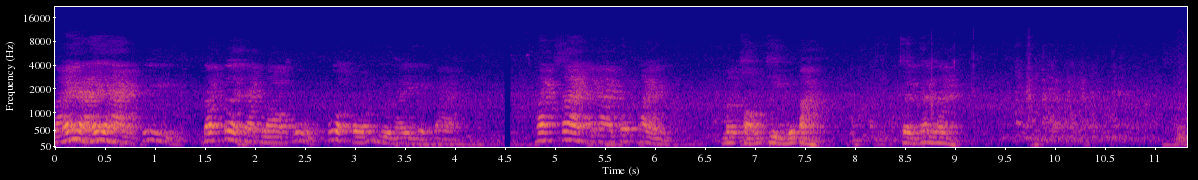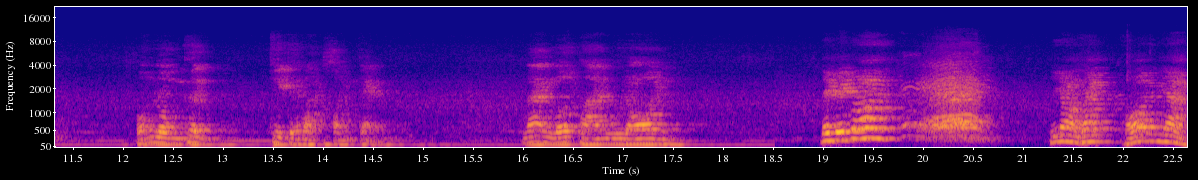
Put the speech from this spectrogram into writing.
หลายๆอย่างที่ ดรจำลองพูดพวกผมอยู่ในเหตุการณ์พักสร้างอนาคตไทยมันของจริงหรือเปล่าเชิญท่านหนั่งผมลงขึ้นที่จังหวัดขอนแก่น นั่งรถผ่านอุดร เด็กๆน้องพี่น้องครับ ขออนุญาต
